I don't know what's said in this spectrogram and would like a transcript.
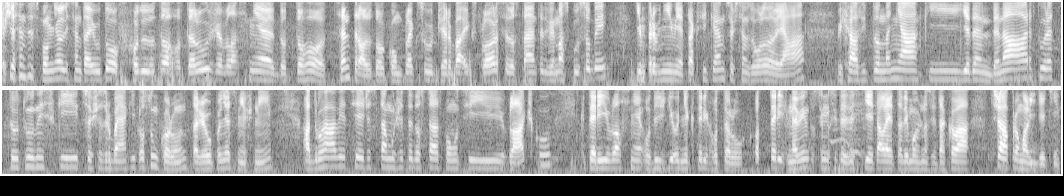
Ještě jsem si vzpomněl, když jsem tady u toho vchodu do toho hotelu, že vlastně do toho centra, do toho komplexu Jerba Explorer se dostanete dvěma způsoby. Tím prvním je taxíkem, což jsem zvolil já, Vychází to na nějaký jeden denár tu, tu tunisky, což je zhruba nějakých 8 korun, takže je úplně směšný. A druhá věc je, že se tam můžete dostat pomocí vláčku, který vlastně odjíždí od některých hotelů, od kterých nevím, to si musíte zjistit, ale je tady možnost i taková třeba pro malé děti.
